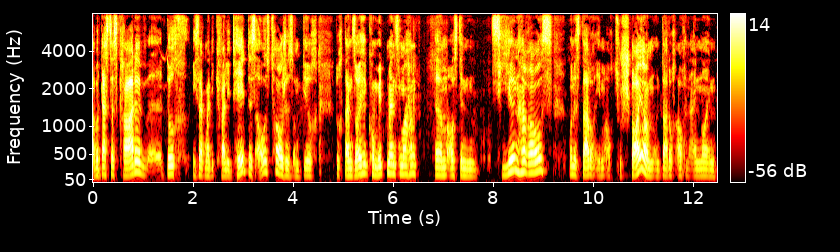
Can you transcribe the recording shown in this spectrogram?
aber dass das gerade äh, durch, ich sag mal, die Qualität des Austausches und durch, durch dann solche Commitments machen ähm, aus den Zielen heraus und es dadurch eben auch zu steuern und dadurch auch in einen neuen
